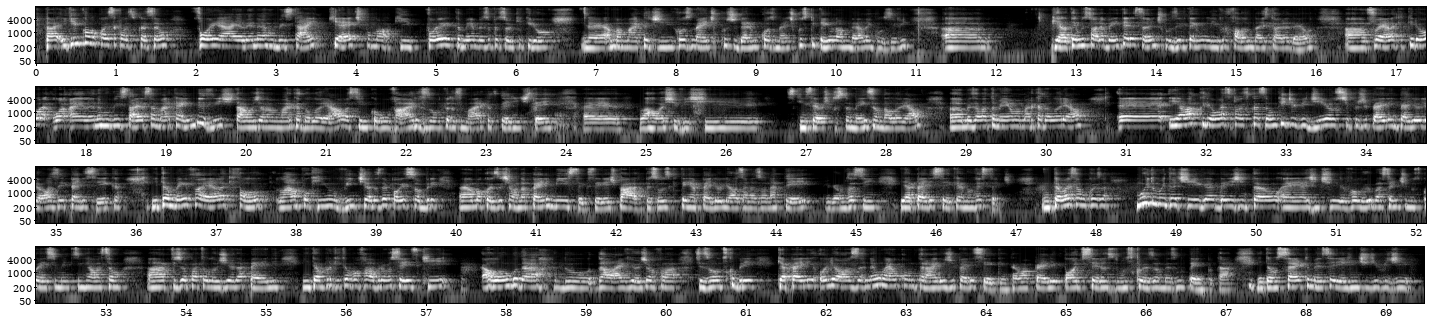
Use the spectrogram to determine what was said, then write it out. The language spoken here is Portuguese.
Tá? E quem colocou essa classificação foi a Helena Rubinstein, que é tipo uma, que foi também a mesma pessoa que criou é, uma marca de cosméticos, de dermocosméticos, que tem o nome dela, inclusive. Uh, que ela tem uma história bem interessante, inclusive tem um livro falando da história dela. Uh, foi ela que criou a Helena Rubinstein, essa marca ainda existe, tá? Hoje ela é uma marca da L'Oréal, assim como várias outras marcas que a gente tem, é, La Roche Vichy, SkinCeuticals também são da L'Oréal, uh, mas ela também é uma marca da L'Oréal. É, e ela criou essa classificação que dividia os tipos de pele em pele oleosa e pele seca. E também foi ela que falou lá um pouquinho, 20 anos depois, sobre uh, uma coisa chamada pele mista, que seria tipo, ah, pessoas que têm a pele oleosa na zona T, digamos assim, e a pele seca no restante. Então essa é uma coisa muito, muito antiga. Desde então, é, a gente evoluiu bastante nos conhecimentos em relação à fisiopatologia da pele. Então, por que, que eu vou falar para vocês que ao longo da, do, da live hoje eu vou falar, vocês vão descobrir que a pele oleosa não é o contrário de pele seca. Então, a pele pode ser as duas coisas ao mesmo tempo, tá? Então, certo mesmo seria a gente dividir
